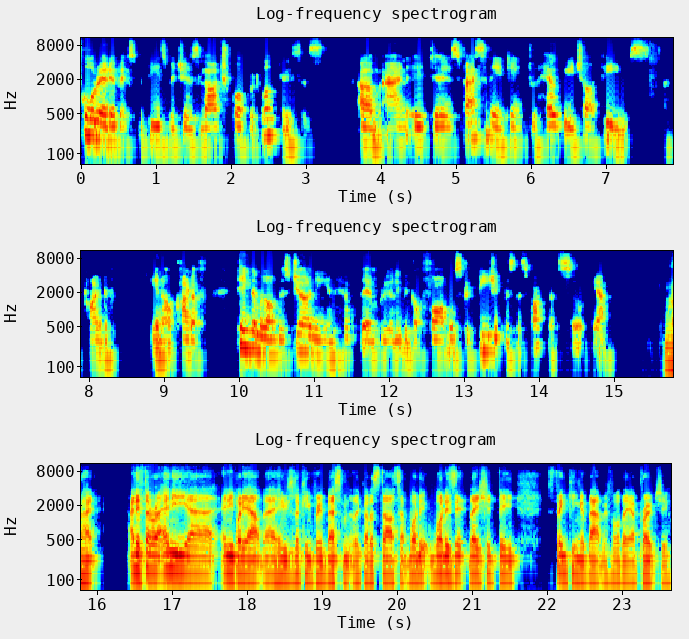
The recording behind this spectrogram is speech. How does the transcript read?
core area of expertise, which is large corporate workplaces. Um, and it is fascinating to help HR teams kind of, you know, kind of take them along this journey and help them really become far more strategic business partners. So, yeah. Right. And if there are any uh, anybody out there who's looking for investment, they've got a startup. What it, what is it they should be thinking about before they approach you?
